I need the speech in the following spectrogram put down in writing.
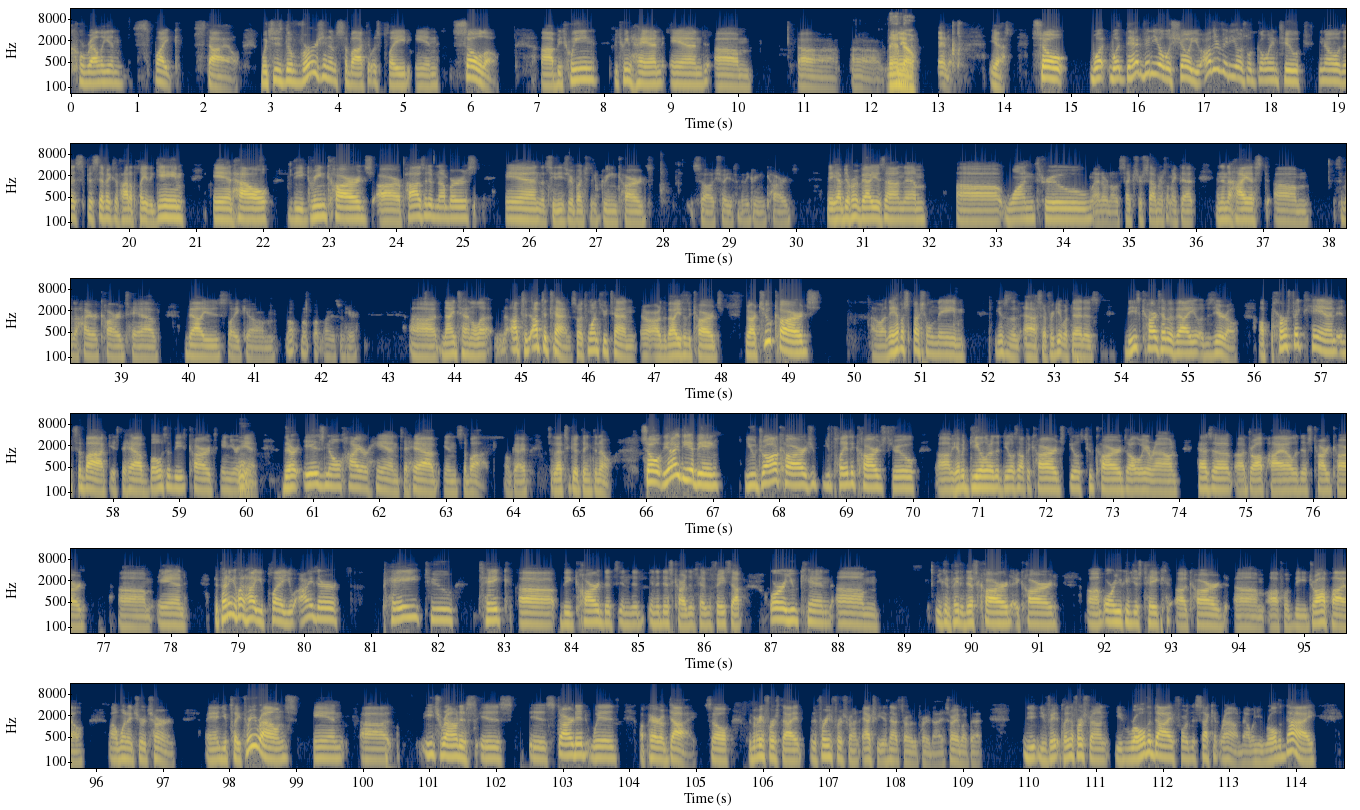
Corellian spike style, which is the version of Sabacc that was played in solo uh, between between Han and um, uh, uh, Lando. Lando. Yes. So what what that video will show you, other videos will go into you know the specifics of how to play the game and how the green cards are positive numbers. And let's see, these are a bunch of the green cards. So I'll show you some of the green cards. They have different values on them, uh, one through I don't know six or seven or something like that. And then the highest, um, some of the higher cards have values like um, oh, oh, oh, this one here uh, 9, 10, 11, up to up to 10. So it's 1 through 10 are, the values of the cards. There are two cards. Oh, and they have a special name. It begins with an S. I forget what that is. These cards have a value of zero. A perfect hand in Sabacc is to have both of these cards in your Hmm. hand. There is no higher hand to have in Sabacc. Okay. So that's a good thing to know. So the idea being you draw cards, you, you play the cards through. Um, you have a dealer that deals out the cards, deals two cards all the way around, has a, a draw pile, a discard card. Um, and depending upon how you play, you either pay to take uh, the card that's in the in the discard that has a face up, or you can um, you can pay to discard a card, um, or you can just take a card um, off of the draw pile uh, when it's your turn. And you play three rounds, and uh, each round is is is started with a pair of die. So the very first die, the very first round actually is not started with a pair of die. Sorry about that. You, you play the first round, you roll the die for the second round. Now, when you roll the die,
